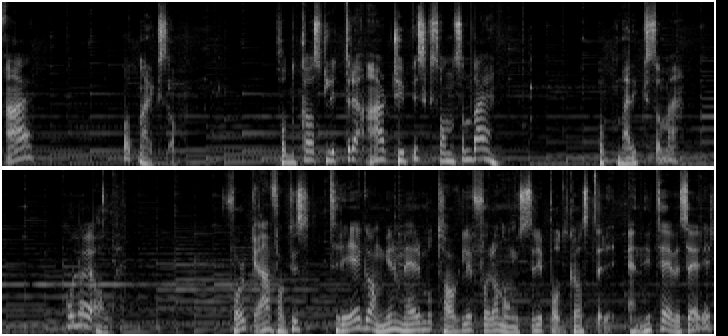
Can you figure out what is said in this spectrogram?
er oppmerksom. Podkastlyttere er typisk sånn som deg. Oppmerksomme og lojale. Folk er faktisk tre ganger mer mottagelige for annonser i podkaster enn i TV-serier.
